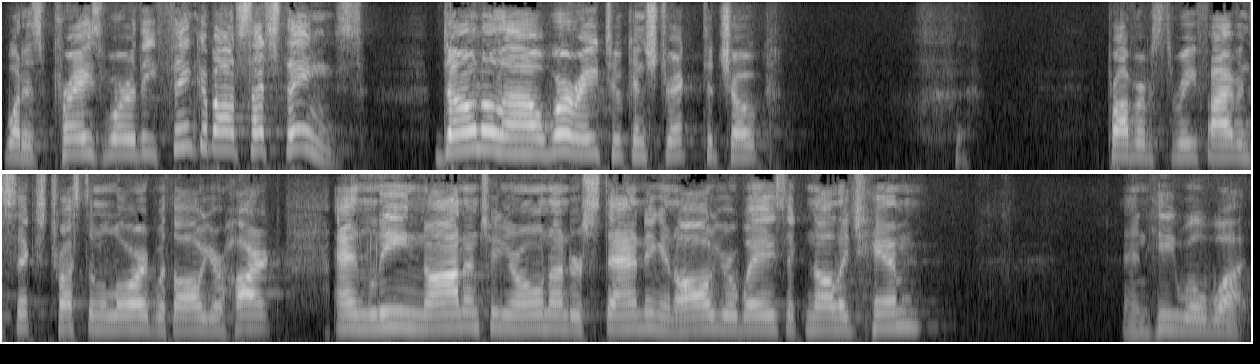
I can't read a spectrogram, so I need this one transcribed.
what is praiseworthy. Think about such things. Don't allow worry to constrict, to choke. Proverbs 3 5 and 6 Trust in the Lord with all your heart and lean not unto your own understanding. In all your ways acknowledge Him, and He will what?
